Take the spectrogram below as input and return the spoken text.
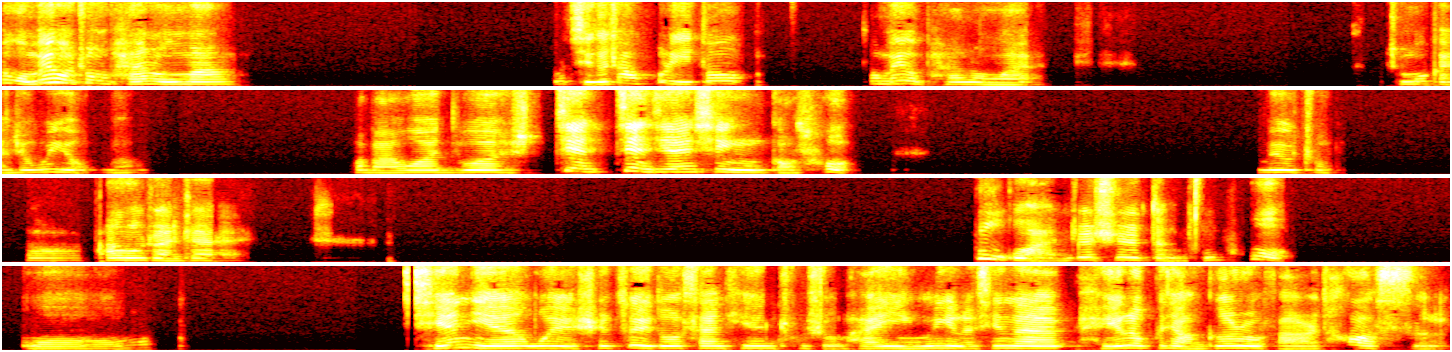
我没有中盘龙吗？我几个账户里都都没有盘龙哎，怎么感觉我有呢？好吧，我我间间接性搞错，没有中啊！盘龙转债，入管这是等突破。我前年我也是最多三天出手还盈利了，现在赔了不想割肉，反而套死了。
